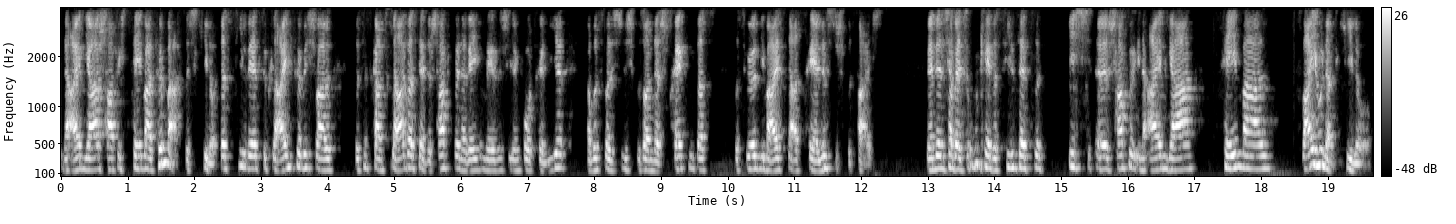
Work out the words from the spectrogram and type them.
in einem Jahr schaffe ich 10 mal 85 Kilo. Das Ziel wäre zu klein für mich, weil das ist ganz klar, dass er das schafft, wenn er regelmäßig irgendwo trainiert. Da muss man sich nicht besonders strecken. Das, das würden die meisten als realistisch bezeichnen. Wenn sich aber jetzt umgekehrt das Ziel setze, ich äh, schaffe in einem Jahr 10 mal 200 Kilo.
